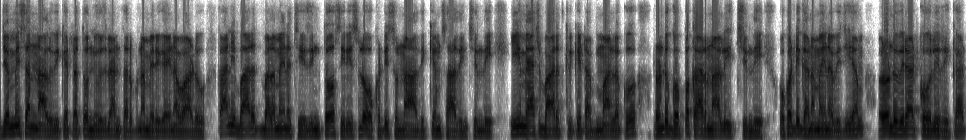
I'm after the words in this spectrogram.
జమ్మిసన్ నాలుగు వికెట్లతో న్యూజిలాండ్ తరపున మెరుగైన వాడు. కానీ భారత్ బలమైన చేజింగ్తో తో ఒకటి సున్నా ఆధిక్యం సాధించింది. ఈ మ్యాచ్ భారత్ క్రికెట్ అభిమానులకు రెండు గొప్ప కారణాలు ఇచ్చింది. ఒకటి ఘనమైన విజయం రెండు విరాట్ కోహ్లీ రికార్డ్.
